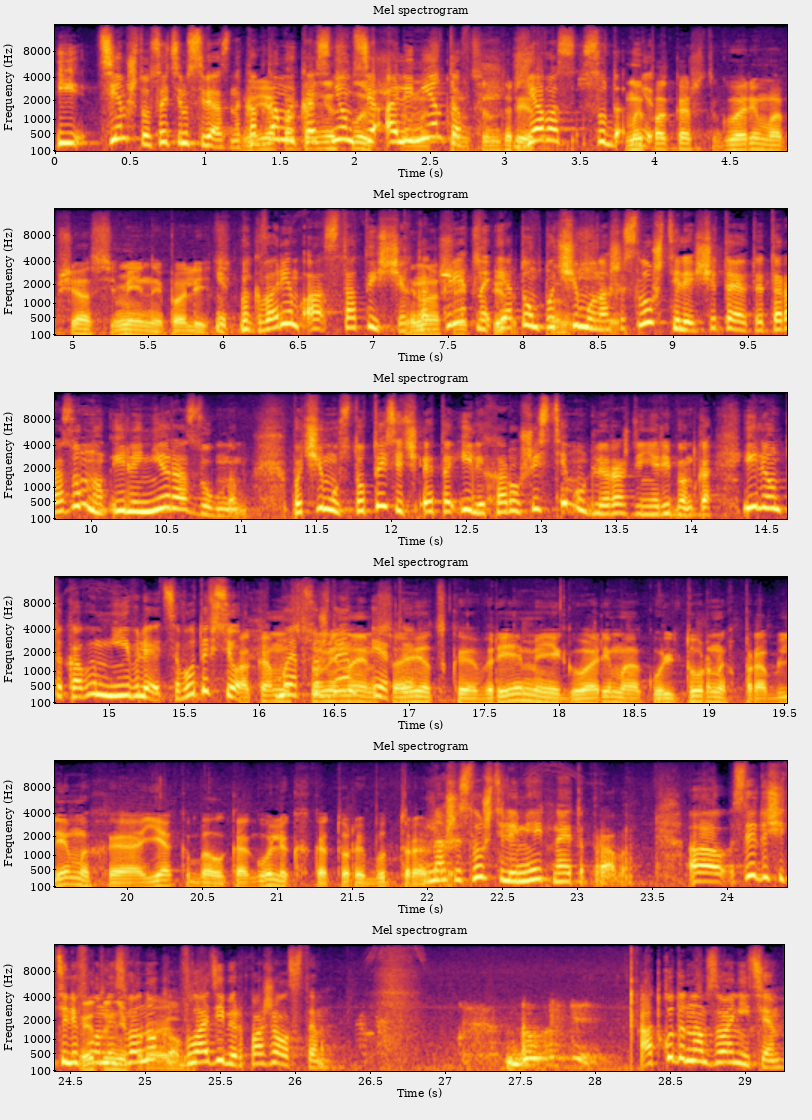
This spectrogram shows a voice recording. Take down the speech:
и тем, что с этим связано. Ну, Когда мы коснемся слышу, мы алиментов, я вас сюда... Мы Нет, пока что говорим вообще о семейной политике. Нет, мы говорим о 100 тысячах И конкретно и о том, почему наши слушатели считают это разумным или неразумным. Почему 100 тысяч это или хороший стимул для рождения ребенка, или он таковым не является. Вот и все. Пока мы, обсуждаем вспоминаем это. советское время и говорим о культурных проблемах и о якобы алкоголиках, которые будут рожать. Наши слушатели имеют на это право. Э, Следующий телефонный Это звонок. Владимир, пожалуйста. Добрый день. Откуда нам звоните?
